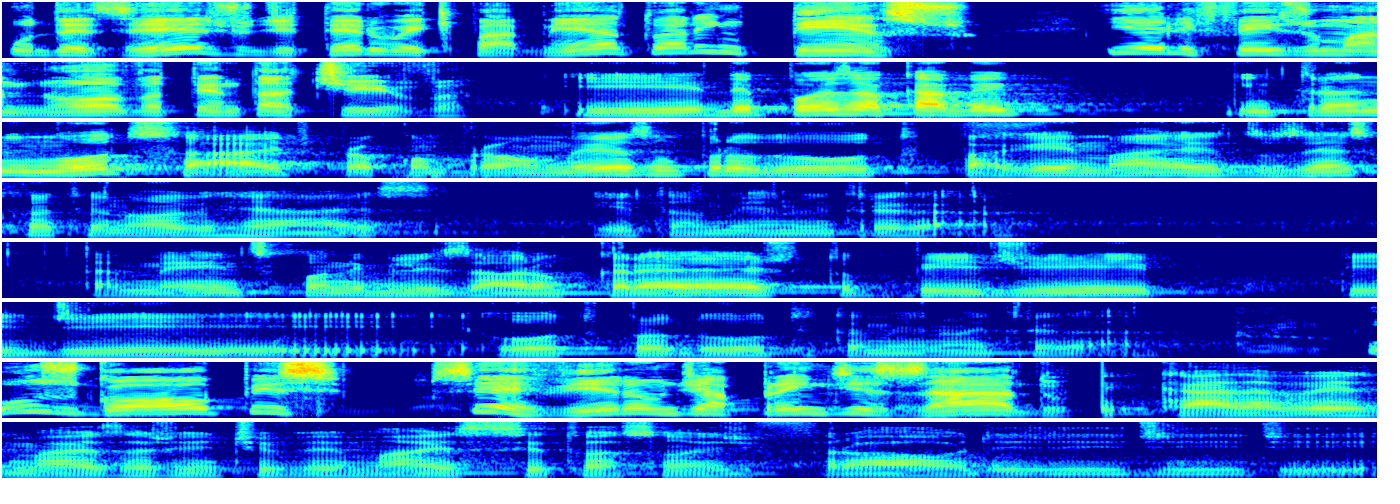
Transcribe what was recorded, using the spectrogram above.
O desejo de ter o equipamento era intenso e ele fez uma nova tentativa. E depois eu acabei entrando em outro site para comprar o mesmo produto, paguei mais 259 reais e também não entregaram. Também disponibilizaram crédito, pedi, pedi outro produto e também não entregaram. Os golpes serviram de aprendizado. Cada vez mais a gente vê mais situações de fraude, de, de, de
